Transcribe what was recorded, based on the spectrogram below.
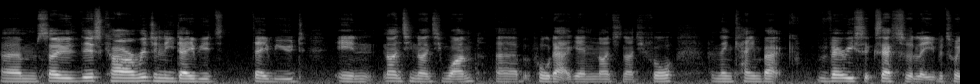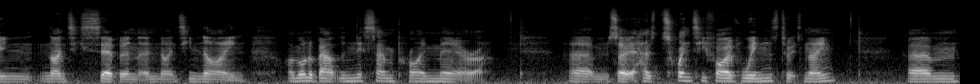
Um, so this car originally debuted debuted in 1991, uh, but pulled out again in 1994, and then came back very successfully between 97 and 99. I'm on about the Nissan Primera. Um, so it has 25 wins to its name. Um,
